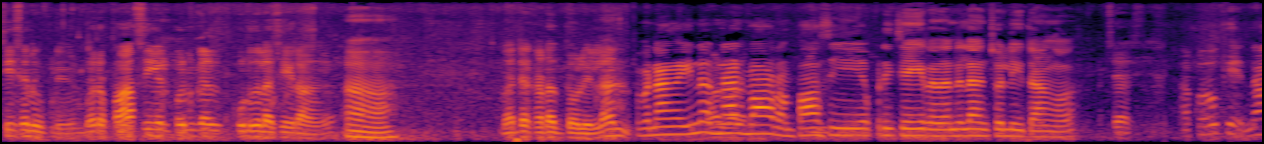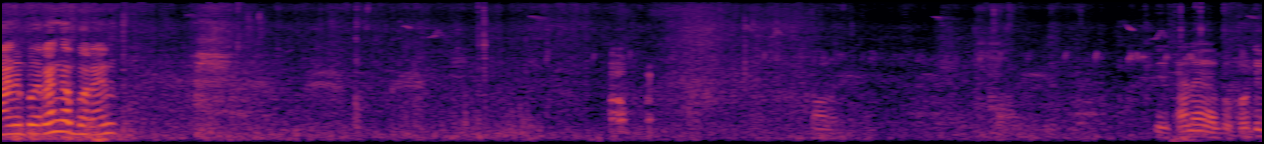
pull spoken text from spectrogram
சீசனுக்கு பிடிக்கும் வேற பாசிகள் பெண்கள் கூடுதலா செய்யறாங்க மற்ற கடல் தொழிலாம் அப்போ நாங்கள் இன்னொரு நாள் வாரோம். பாசி எப்படி செய்கிறதுன்னு சொல்லிட்டாங்க. சரி. அப்போ ஓகே நான் இப்போ இறங்க போகிறேன் இப்போ கொட்டி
